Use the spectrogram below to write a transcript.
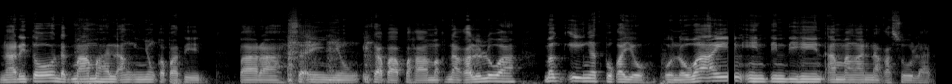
narito nagmamahal ang inyong kapatid para sa inyong ikapapahamak na kaluluwa. Mag-ingat po kayo. Unawain, intindihin ang mga nakasulat.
